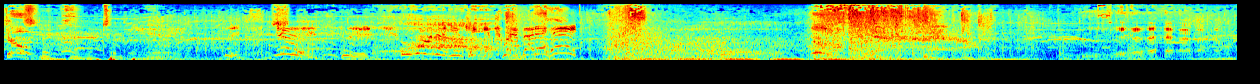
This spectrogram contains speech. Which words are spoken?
Go! Hamilton here. Why don't you kick the crap out of him? No,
